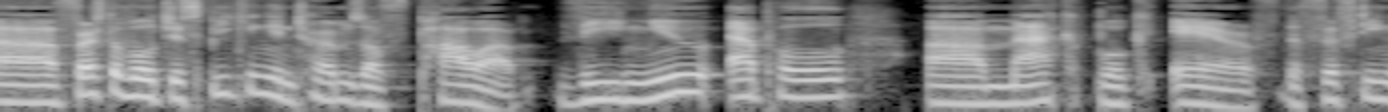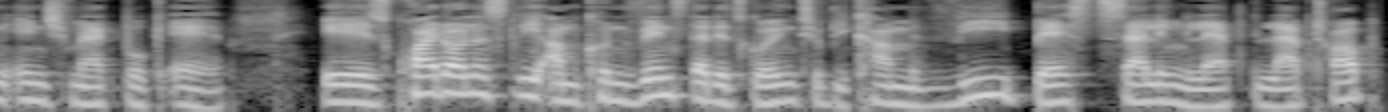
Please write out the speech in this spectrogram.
Uh, first of all, just speaking in terms of power, the new Apple uh, MacBook Air, the 15 inch MacBook Air, is quite honestly, I'm convinced that it's going to become the best selling lap- laptop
